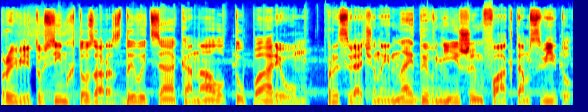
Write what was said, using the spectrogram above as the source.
Привіт усім, хто зараз дивиться канал Тупаріум, присвячений найдивнішим фактам світу.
